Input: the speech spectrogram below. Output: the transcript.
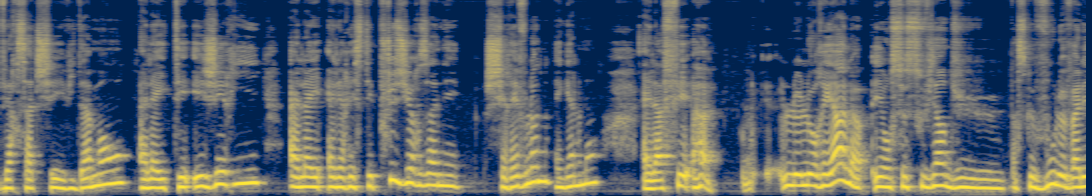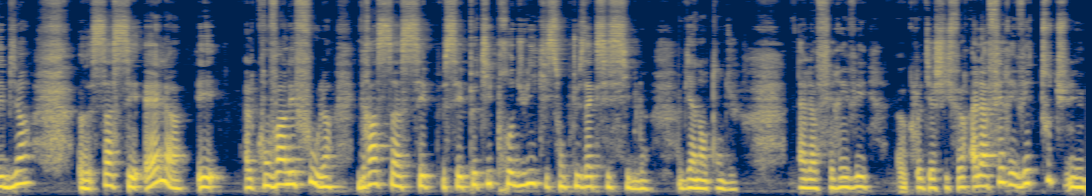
Versace évidemment. Elle a été égérie. Elle, est restée plusieurs années chez Revlon également. Elle a fait ah, le L'Oréal, et on se souvient du, parce que vous le valez bien, euh, ça c'est elle, et elle convainc les foules, hein, grâce à ces, petits produits qui sont plus accessibles, bien entendu. Elle a fait rêver euh, Claudia Schiffer, elle a fait rêver toute une,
